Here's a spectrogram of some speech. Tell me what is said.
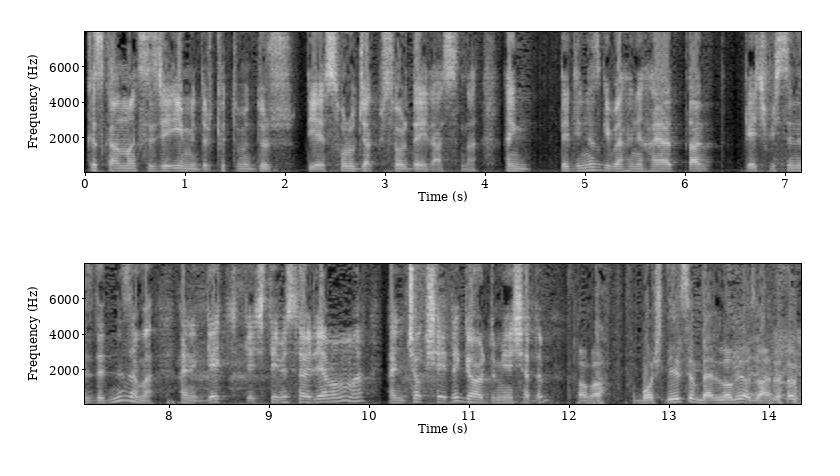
kıskanmak sizce iyi midir, kötü müdür diye sorulacak bir soru değil aslında. Hani dediğiniz gibi hani hayattan geçmişsiniz dediniz ama hani geç geçtiğimi söyleyemem ama hani çok şeyde gördüm, yaşadım. Tamam. Boş değilsin belli oluyor zaten.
